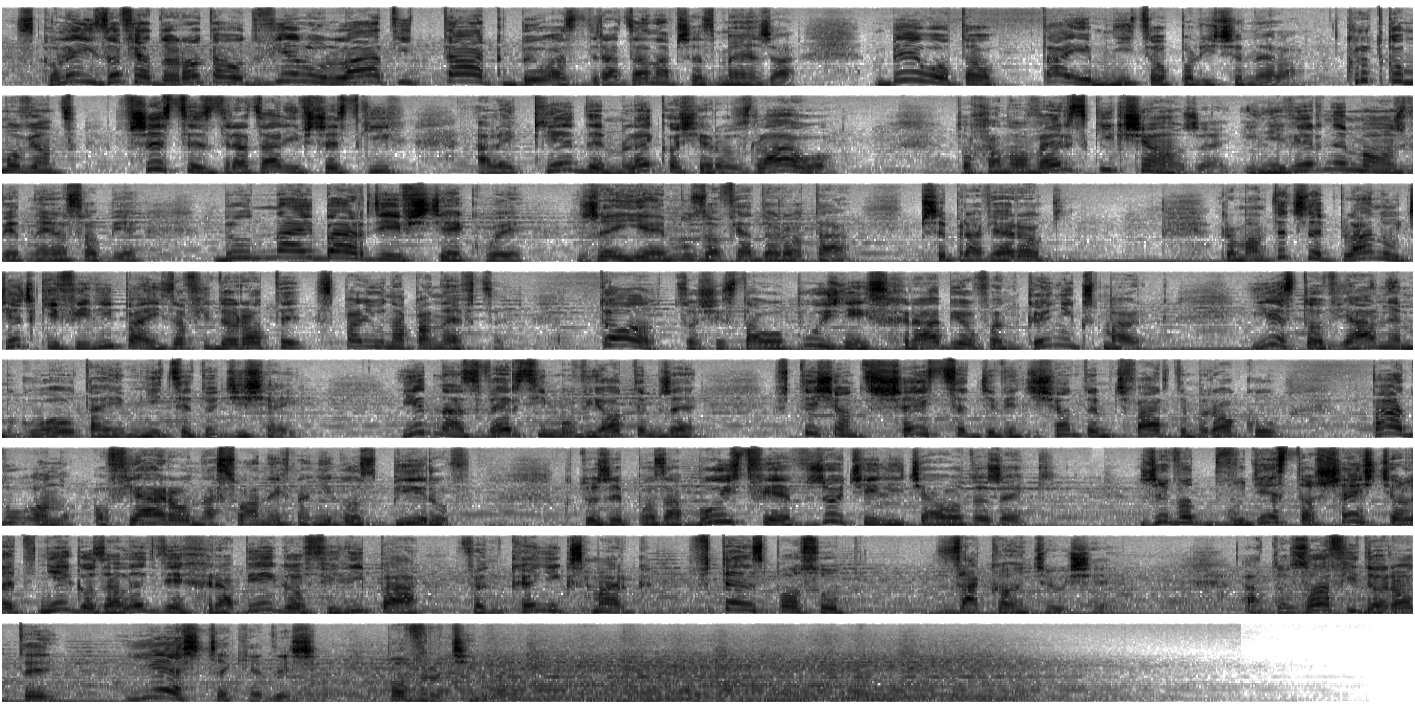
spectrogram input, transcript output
Z kolei Zofia Dorota od wielu lat i tak była zdradzana przez męża. Było to tajemnicą Policzynela. Krótko mówiąc, wszyscy zdradzali wszystkich, ale kiedy mleko się rozlało, to hanowerski książę i niewierny mąż w jednej osobie był najbardziej wściekły, że jemu Zofia Dorota przyprawia rogi. Romantyczny plan ucieczki Filipa i Zofii Doroty spalił na panewce. To, co się stało później z hrabią von Königsmark, jest owiane mgłą tajemnicy do dzisiaj. Jedna z wersji mówi o tym, że w 1694 roku padł on ofiarą nasłanych na niego zbirów, którzy po zabójstwie wrzucili ciało do rzeki. Żywot 26-letniego zaledwie hrabiego Filipa von Königsmark w ten sposób zakończył się. A do Zofii Doroty jeszcze kiedyś powrócimy.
